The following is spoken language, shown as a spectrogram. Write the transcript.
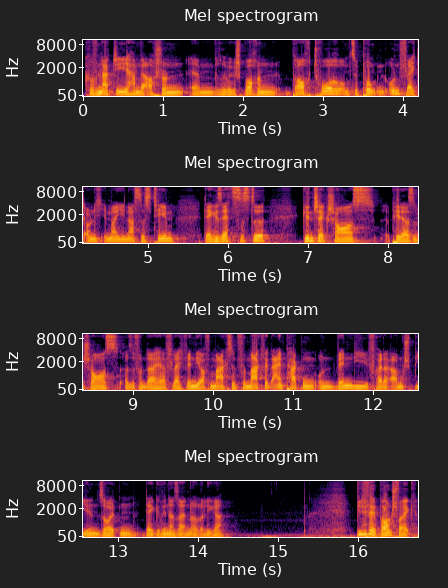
Kovnacki haben wir auch schon ähm, drüber gesprochen, braucht Tore, um zu punkten und vielleicht auch nicht immer je nach System der gesetzteste. Ginczek Chance, Pedersen Chance, also von daher vielleicht, wenn die auf dem Markt sind, für Marktwert einpacken und wenn die Freitagabend spielen sollten, der Gewinner sein in eurer Liga. Bielefeld Braunschweig.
